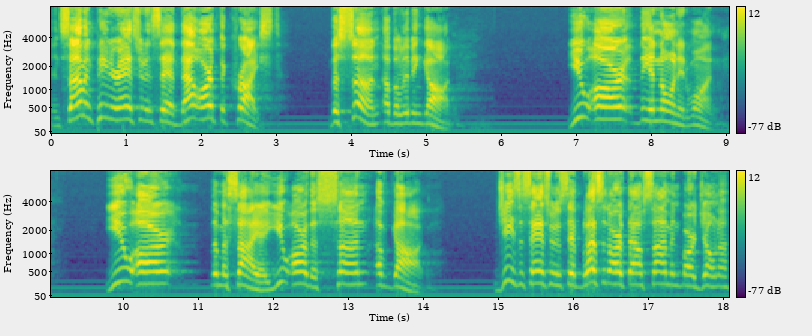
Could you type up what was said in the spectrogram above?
And Simon Peter answered and said, Thou art the Christ, the Son of the living God. You are the anointed one. You are the Messiah. You are the Son of God. Jesus answered and said, Blessed art thou, Simon Barjona,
